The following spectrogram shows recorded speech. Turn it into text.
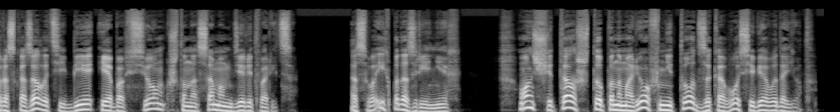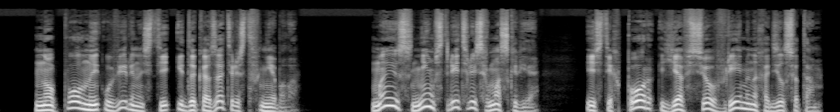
рассказал о тебе и обо всем, что на самом деле творится. О своих подозрениях. Он считал, что Пономарев не тот, за кого себя выдает. Но полной уверенности и доказательств не было. Мы с ним встретились в Москве, и с тех пор я все время находился там.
